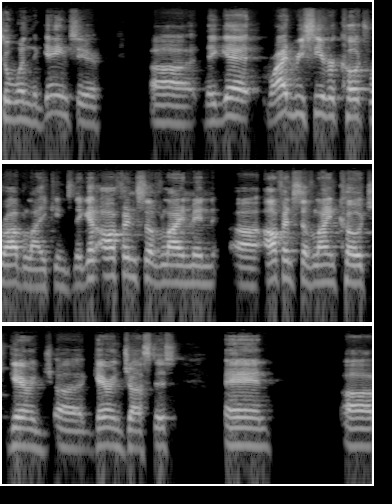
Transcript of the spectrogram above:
to win the games here. Uh, they get wide receiver coach Rob Likens. They get offensive lineman, uh, offensive line coach Garin, uh, Garin Justice, and uh,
